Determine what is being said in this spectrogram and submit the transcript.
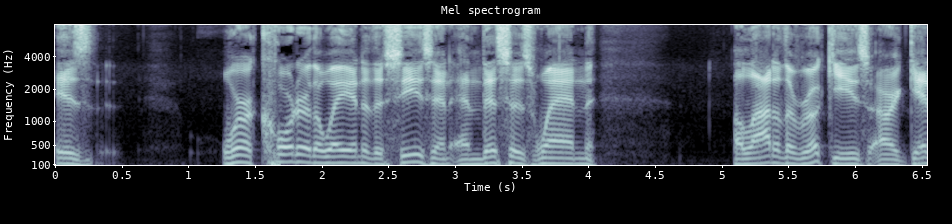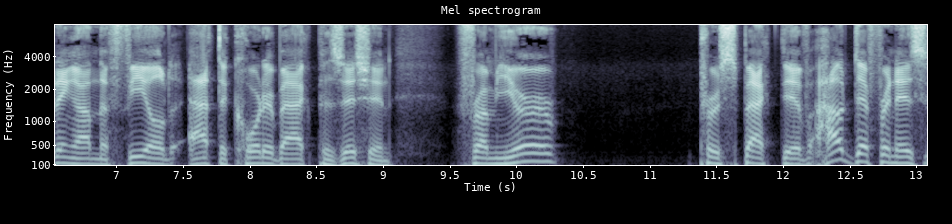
is we're a quarter of the way into the season, and this is when a lot of the rookies are getting on the field at the quarterback position. From your perspective, how different is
